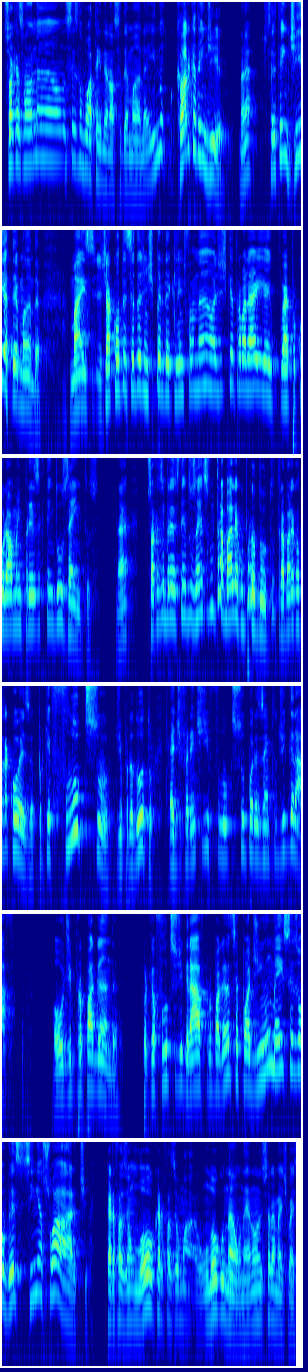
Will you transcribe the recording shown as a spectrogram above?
Só que elas falam, não, vocês não vão atender a nossa demanda. E não, claro que atendia, né? Você atendia a demanda. Mas já aconteceu da gente perder cliente e falar, não, a gente quer trabalhar e vai procurar uma empresa que tem 200, né? Só que as empresas que têm 200 não trabalham com produto, trabalham com outra coisa. Porque fluxo de produto é diferente de fluxo, por exemplo, de gráfico ou de propaganda. Porque o fluxo de gráfico, propaganda, você pode em um mês resolver sim a sua arte. Quero fazer um logo, quero fazer uma. Um logo não, né? Não necessariamente, mas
